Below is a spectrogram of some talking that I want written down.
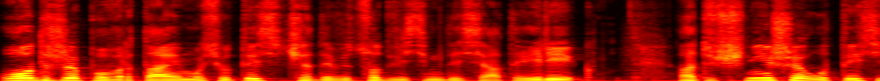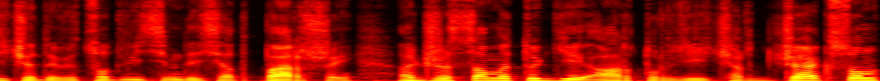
Отже, повертаємось у 1980 рік, а точніше у 1981, адже саме тоді Артур Річард Джексон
